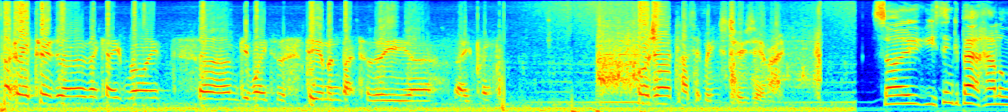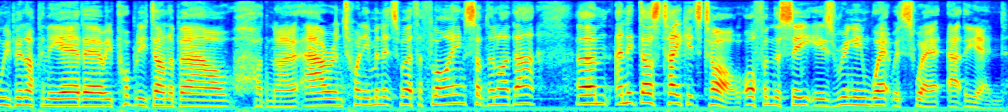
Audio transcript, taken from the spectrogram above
Classic wings 20, vacate right, um, give way to the Stearman back to the uh, apron. Roger, classic wings 20. So you think about how long we've been up in the air there. We've probably done about I don't know, hour and twenty minutes worth of flying, something like that. Um, and it does take its toll. Often the seat is wringing wet with sweat at the end.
